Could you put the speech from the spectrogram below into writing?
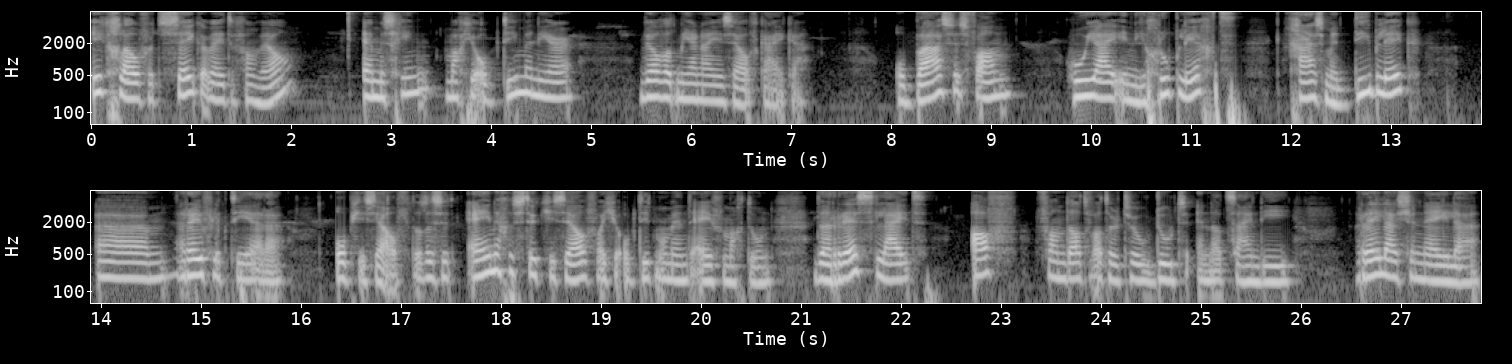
Ik geloof het zeker weten van wel. En misschien mag je op die manier wel wat meer naar jezelf kijken op basis van hoe jij in die groep ligt, ga eens met die blik ehm, reflecteren op jezelf. Dat is het enige stukje zelf wat je op dit moment even mag doen. De rest leidt af van dat wat ertoe doet. En dat zijn die relationele,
